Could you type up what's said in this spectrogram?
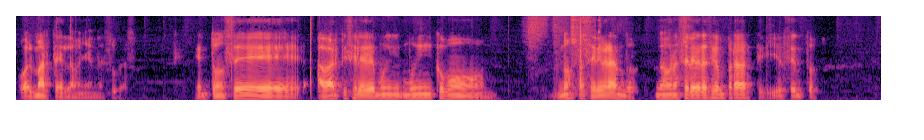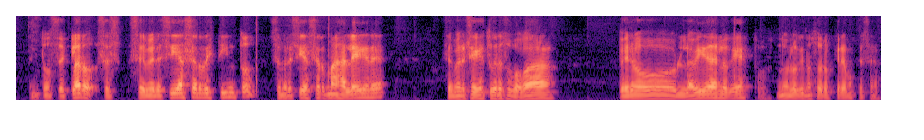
o el martes en la mañana en su caso. Entonces, a Barty se le ve muy, muy como no está celebrando, no es una celebración para Barty, yo siento. Entonces, claro, se, merecía ser distinto, se merecía ser más alegre, se merecía que estuviera su papá, pero la vida es lo que es, pues, no es lo que nosotros queremos que sea.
